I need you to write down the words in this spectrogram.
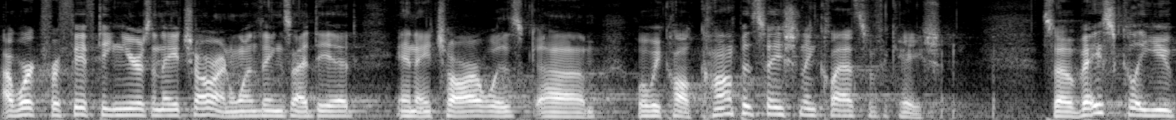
I worked for 15 years in HR, and one of the things I did in HR was um, what we call compensation and classification. So basically, you,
